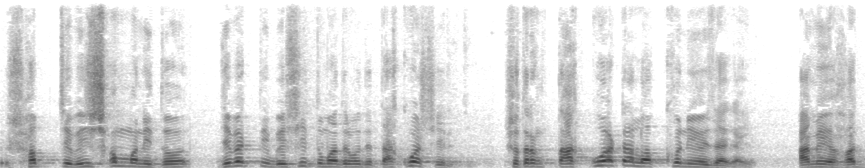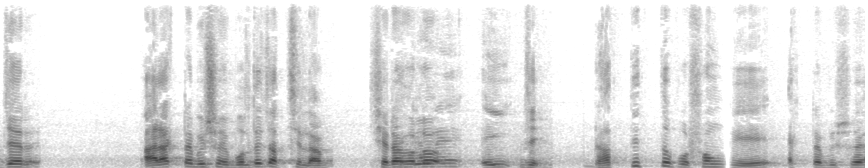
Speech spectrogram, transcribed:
সবচেয়ে বেশি সম্মানিত যে ব্যক্তি বেশি তোমাদের মধ্যে তাকুয়াশীল। সুতরাং তাকুয়াটা লক্ষণীয় জায়গায়। আমি হজ্জের আর একটা বিষয় বলতে চাচ্ছিলাম সেটা হলো এই যে ভ্রাতৃত্ব প্রসঙ্গে একটা বিষয়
